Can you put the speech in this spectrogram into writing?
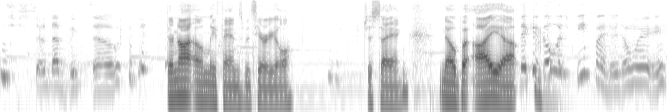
Showed that big toe. They're not OnlyFans material. Just saying. No, but I uh they could go with Feet Finder. Don't worry.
